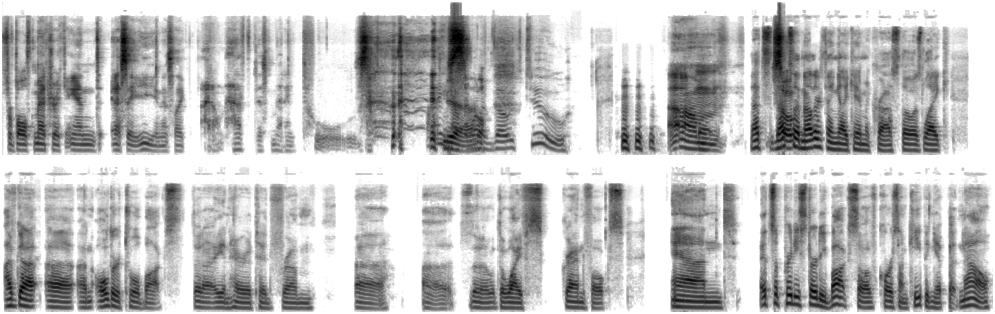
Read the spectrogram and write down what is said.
for both metric and SAE. And it's like, I don't have this many tools. I have Yeah. one of those too. um, That's that's So- another thing I came across though is like I've got uh, an older toolbox that I inherited from uh uh the the wife's grandfolks, and it's a pretty sturdy box. So of course I'm keeping it. But now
